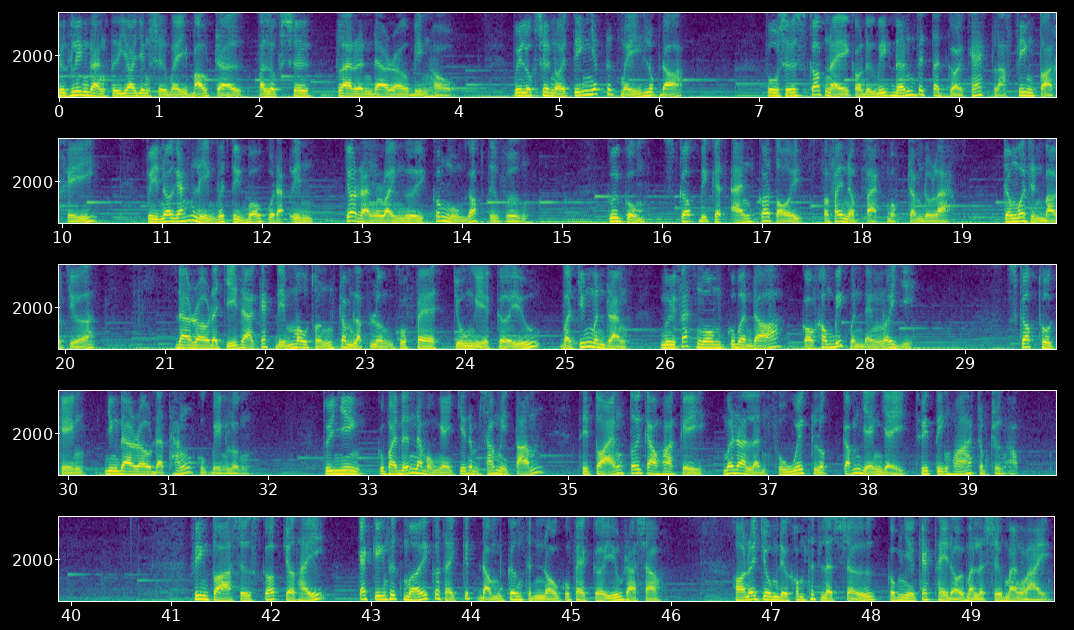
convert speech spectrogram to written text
Được Liên đoàn Tự do Dân sự Mỹ bảo trợ và luật sư Clarence Darrow biện hộ, vì luật sư nổi tiếng nhất nước Mỹ lúc đó. Vụ xử Scott này còn được biết đến với tên gọi khác là phiên tòa khỉ vì nó gắn liền với tuyên bố của Darwin cho rằng loài người có nguồn gốc từ vượn. Cuối cùng, Scott bị kết án có tội và phải nộp phạt 100 đô la. Trong quá trình bào chữa, Darrow đã chỉ ra các điểm mâu thuẫn trong lập luận của phe chủ nghĩa cơ yếu và chứng minh rằng người phát ngôn của bên đó còn không biết mình đang nói gì. Scott thua kiện nhưng Darrow đã thắng cuộc biện luận. Tuy nhiên, cũng phải đến năm 1968 thì Tòa án tối cao Hoa Kỳ mới ra lệnh phủ quyết luật cấm giảng dạy thuyết tiến hóa trong trường học. Phiên tòa xử Scott cho thấy các kiến thức mới có thể kích động cơn thịnh nộ của phe cơ yếu ra sao. Họ nói chung đều không thích lịch sử cũng như các thay đổi mà lịch sử mang lại.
